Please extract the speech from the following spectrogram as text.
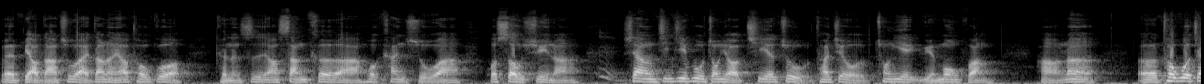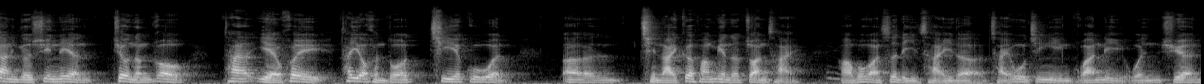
呃表达出来，当然要透过可能是要上课啊，或看书啊，或受训啊。嗯，像经济部中小企业处，它就有创业圆梦方。好，那呃，透过这样的一个训练，就能够。他也会，他有很多企业顾问，呃，请来各方面的专才，好，不管是理财的、财务经营管理、文宣，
